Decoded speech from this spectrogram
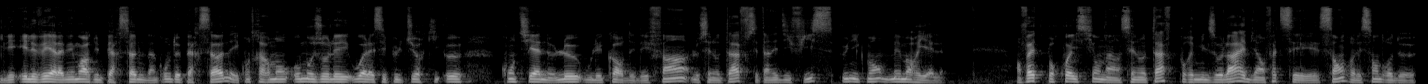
Il est élevé à la mémoire d'une personne ou d'un groupe de personnes, et contrairement au mausolée ou à la sépulture qui, eux, contiennent le ou les corps des défunts, le cénotaphe, c'est un édifice uniquement mémoriel. En fait, pourquoi ici on a un cénotaphe pour Émile Zola? Eh bien, en fait, ces cendres, les cendres de,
